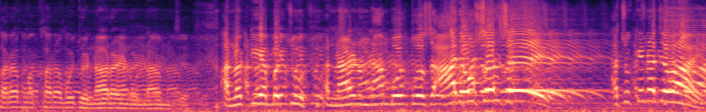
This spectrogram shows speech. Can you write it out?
ખરાબમાં ખરાબ હોય તો નારાયણનું નામ છે. આ નક્કી આ બચ્ચું, આ નારાયણનું નામ બોલતું હશે. આ જ અવસર છે. આ ચૂકી ન જવાય.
